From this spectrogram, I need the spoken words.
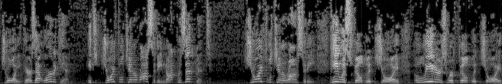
joy. There's that word again. It's joyful generosity, not resentment. Joyful generosity. He was filled with joy. The leaders were filled with joy.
